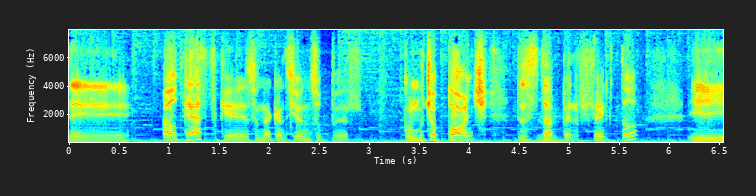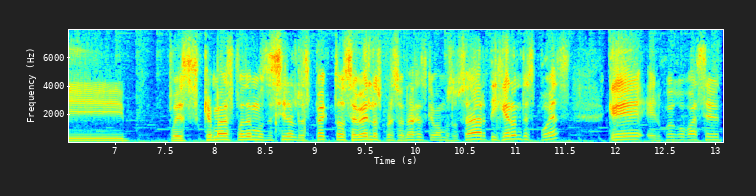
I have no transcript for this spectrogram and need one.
de Outcast, que es una canción súper con mucho punch, entonces está perfecto. Y pues, ¿qué más podemos decir al respecto? Se ven los personajes que vamos a usar. Dijeron después que el juego va a ser.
